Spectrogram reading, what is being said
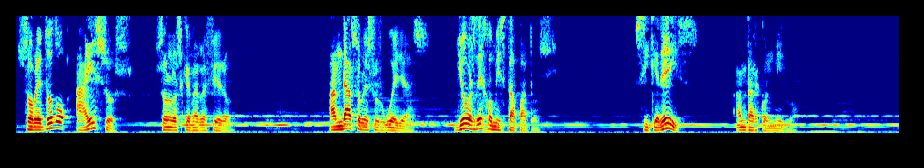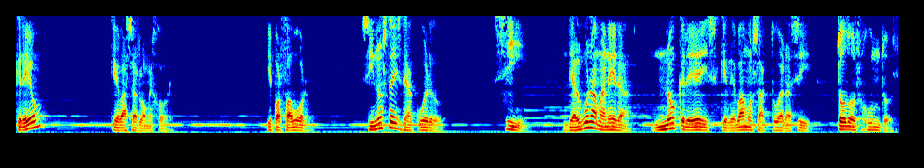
sobre todo a esos son los que me refiero. Andar sobre sus huellas. Yo os dejo mis zapatos. Si queréis, andar conmigo. Creo que va a ser lo mejor. Y por favor, si no estáis de acuerdo, si de alguna manera no creéis que debamos actuar así, todos juntos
